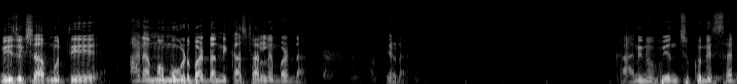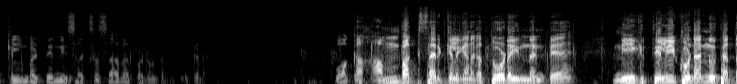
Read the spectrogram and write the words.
మ్యూజిక్ షాప్ మూర్తి ఆడమ్మ మూగుడు పడ్డా నీ కష్టాలు నేను పడ్డా. ఇక్కడ కానీ నువ్వు ఎంచుకునే సర్కిల్ని బట్టి నీ సక్సెస్ ఆధారపడి ఉంటుంది ఇక్కడ. ఒక హంబక్ సర్కిల్ కనుక తోడైందంటే నీకు తెలియకుండా నువ్వు పెద్ద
